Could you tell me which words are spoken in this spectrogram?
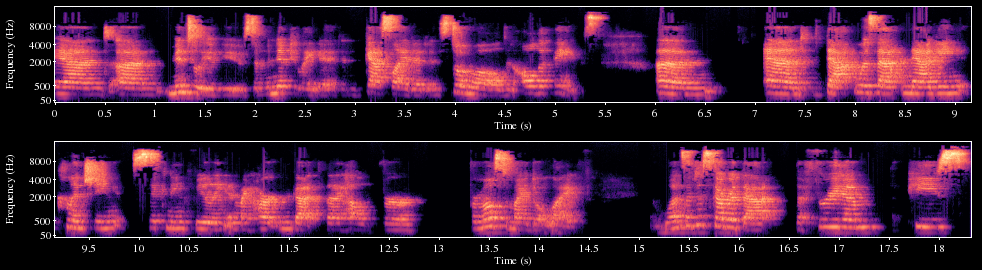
and um, mentally abused and manipulated and gaslighted and stonewalled and all the things. Um, and that was that nagging, clenching, sickening feeling in my heart and gut that I held for, for most of my adult life. Once I discovered that, the freedom, the peace,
